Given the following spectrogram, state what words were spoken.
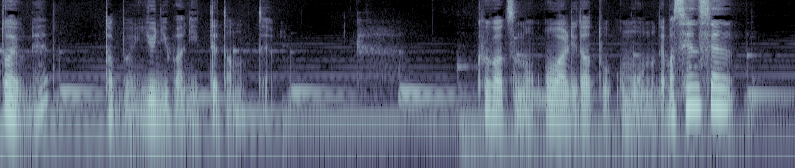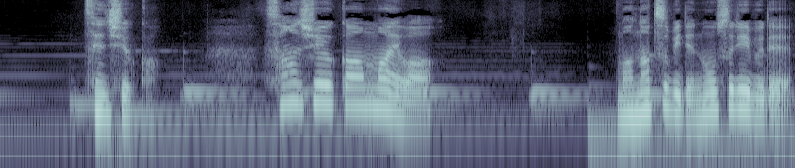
だよね？多分ユニバに行ってたのって。9月の終わりだと思うので、まあ、先々、先週か。3週間前は、真夏日でノースリーブで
